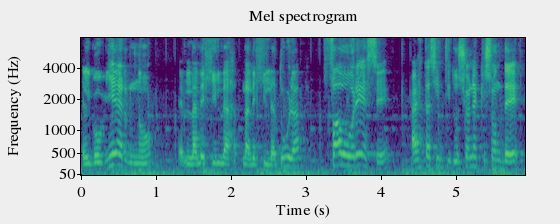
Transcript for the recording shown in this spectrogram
el gobierno, la, la legislatura favorece a estas instituciones que son de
